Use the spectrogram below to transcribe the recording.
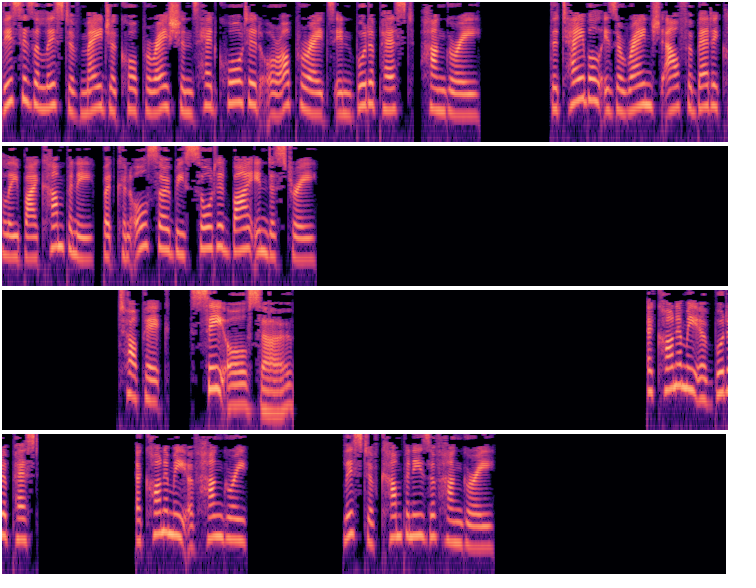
This is a list of major corporations headquartered or operates in Budapest, Hungary. The table is arranged alphabetically by company, but can also be sorted by industry. Topic. See also Economy of Budapest Economy of Hungary List of companies of Hungary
